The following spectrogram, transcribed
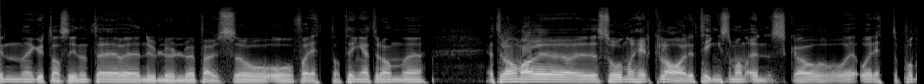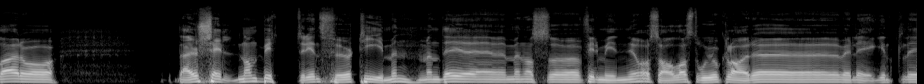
inn gutta sine til 0-0 ved pause og, og få retta ting. Jeg tror han jeg tror han var, så noen helt klare ting som han ønska å, å, å, rette på der. og Det er jo sjelden han bytter inn før timen, men, det, men altså Firminio og Sala sto jo klare vel egentlig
